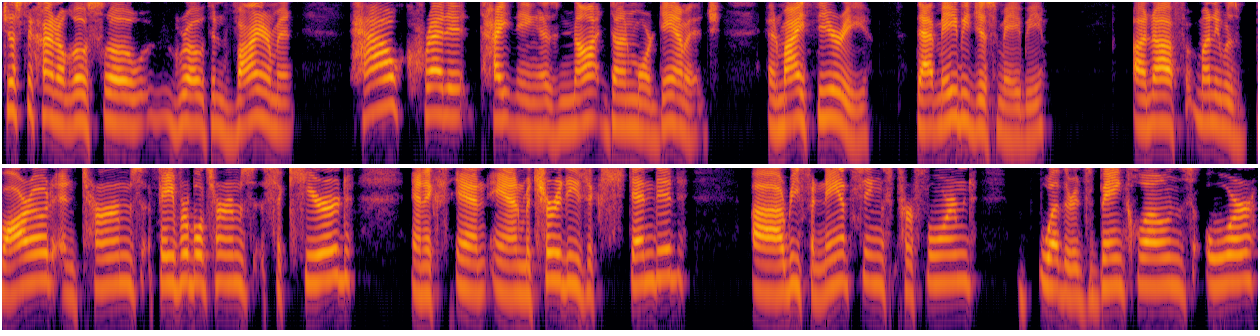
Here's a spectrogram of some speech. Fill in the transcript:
just a kind of low, slow growth environment, how credit tightening has not done more damage. And my theory that maybe, just maybe, enough money was borrowed and terms, favorable terms secured and, and, and maturities extended uh, refinancings performed, whether it's bank loans or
